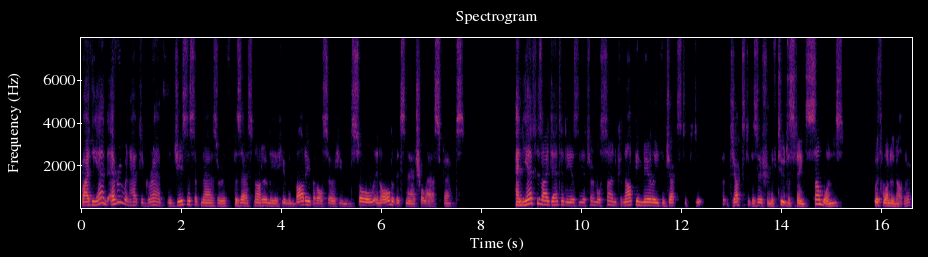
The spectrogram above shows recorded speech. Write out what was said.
By the end, everyone had to grant that Jesus of Nazareth possessed not only a human body, but also a human soul in all of its natural aspects. And yet, his identity as the eternal Son could not be merely the juxtap- juxtaposition of two distinct someones with one another,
